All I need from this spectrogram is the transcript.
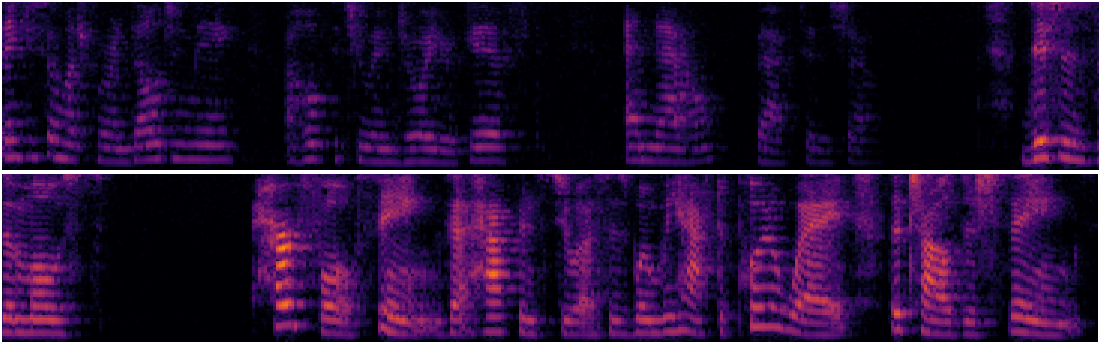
Thank you so much for indulging me. I hope that you enjoy your gift. And now, back to the show. This is the most hurtful thing that happens to us is when we have to put away the childish things,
